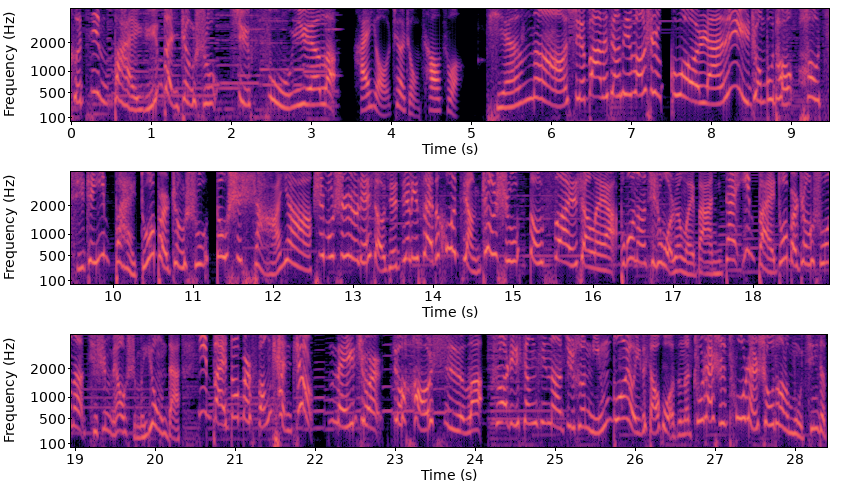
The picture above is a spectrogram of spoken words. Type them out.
和近百余本证书去赴约了。还有这种操作？天哪，学霸的相亲方式果然与众不同。好奇这一百多本证书都是啥呀？是不是连小学接力赛的获奖证书都算上了呀？不过呢，其实我认为吧，你带一百多本证书呢，其实没有什么用的。一百多本房产证。没准儿就好使了。说到这个相亲呢，据说宁波有一个小伙子呢，出差时突然收到了母亲的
